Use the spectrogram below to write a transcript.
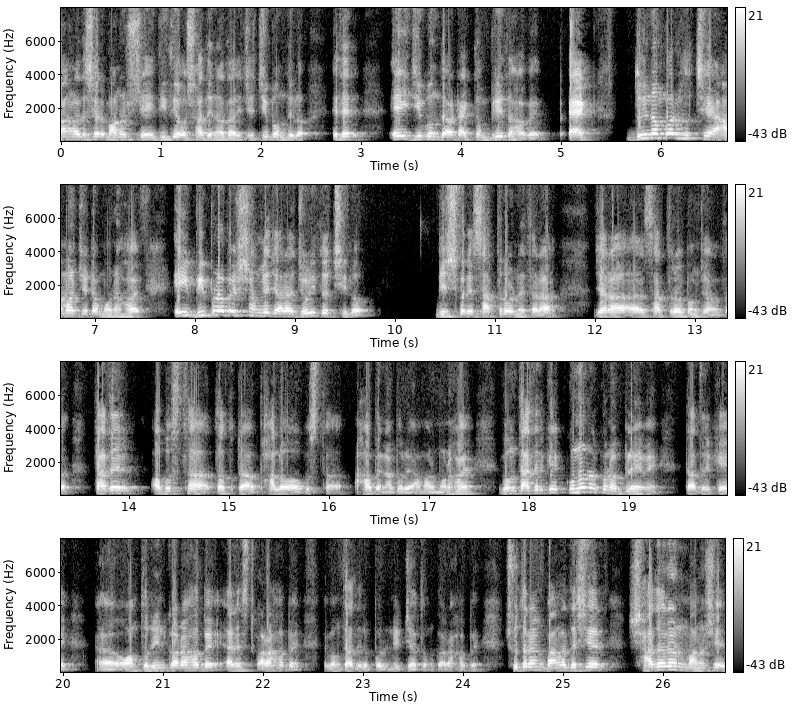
বাংলাদেশের মানুষ যে দ্বিতীয় স্বাধীনতায় যে জীবন দিল, এদের এই জীবন দেওয়াটা একদম বৃথ হবে। এক। দুই নম্বর হচ্ছে, আমার যেটা মনে হয়, এই বিপ্লবের সঙ্গে যারা জড়িত ছিল বিশেষ করে ছাত্র নেতারা, যারা ছাত্র এবং জনতা, তাদের অবস্থা ততটা ভালো অবস্থা হবে না বলে আমার মনে হয় এবং তাদেরকে কোনো না কোনো ব্লেমে তাদেরকে অন্তরীণ করা হবে অ্যারেস্ট করা হবে এবং তাদের উপর নির্যাতন করা হবে। সুতরাং বাংলাদেশের সাধারণ মানুষের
